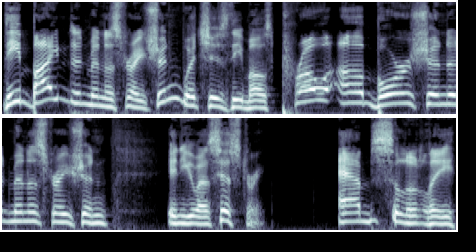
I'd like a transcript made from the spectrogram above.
The Biden administration, which is the most pro abortion administration in U.S. history, absolutely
